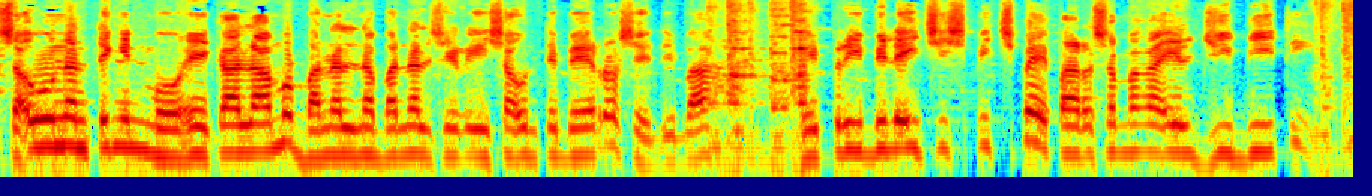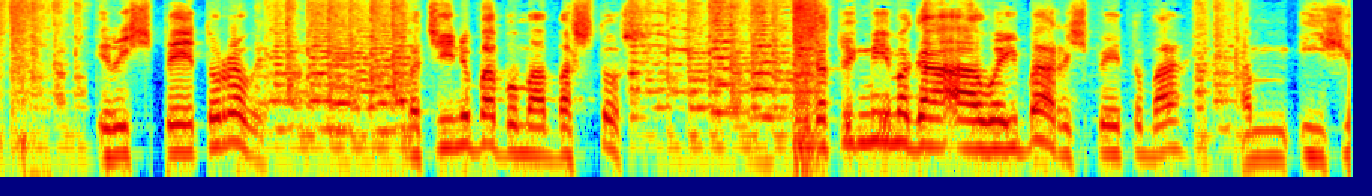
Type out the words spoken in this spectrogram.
sa unang tingin mo, eh, kala mo, banal na banal si Risa Ontiveros, eh, di ba? May privilege speech pa, eh, para sa mga LGBT. Irespeto raw, eh. Ba't sino ba bumabastos? Sa tuwing may mag-aaway ba, respeto ba ang issue?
